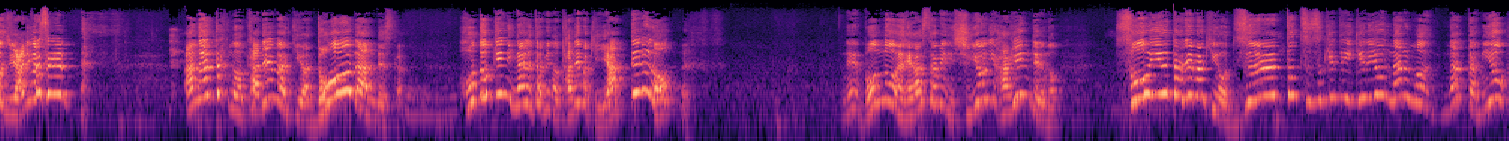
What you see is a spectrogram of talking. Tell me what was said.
状樹やりません。あなたの種まきはどうなんですか？仏になるための種まきやってるの？ね煩悩を減らすために修行に励んでるの？そういう種まきをずっと続けていけるようになるもなった実を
